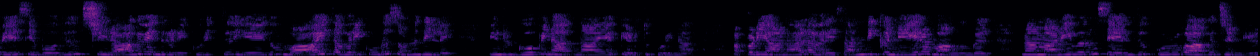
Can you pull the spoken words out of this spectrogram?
பேசியபோது ஸ்ரீ ராகவேந்திரரை குறித்து ஏதும் வாய் தவறி கூட சொன்னதில்லை என்று கோபிநாத் நாயக் எடுத்து கூறினார். அப்படியானால் அவரை சந்திக்க நேரம் வாங்குங்கள். நாம் அனைவரும் சேர்ந்து குழுவாக சென்று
